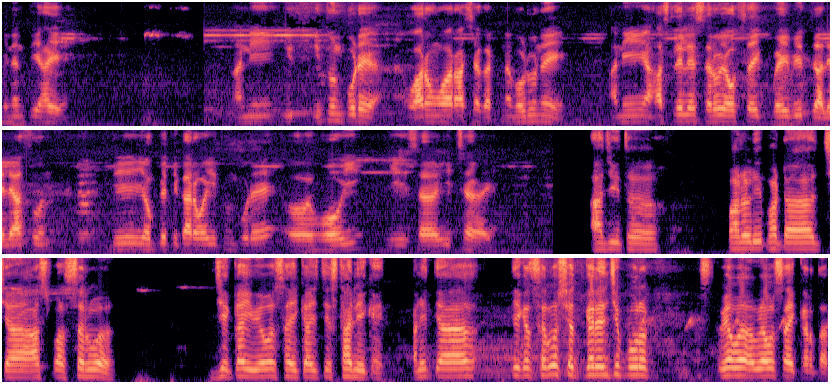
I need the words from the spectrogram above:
विनंती आहे. आणि इ- इथून पुढे वारंवार अशा घटना घडू नये आणि असलेले सर्व व्यावसायिक भयभीत झालेले असून ती योग्य ती कारवाई इथून पुढे अ, होई ही स इच्छा आहे. आज इथं पारळी फाटाच्या आसपास सर्व जे काही व्यावसायिक आहेत ते स्थानिक आहेत आणि त्या ते सर्व शेतकऱ्यांचे पूरक व्यव व्यवसाय करतात.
